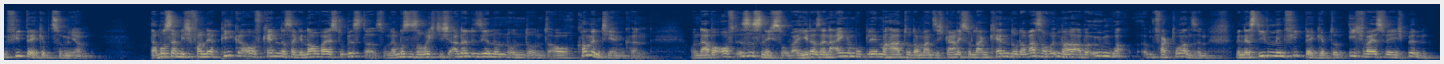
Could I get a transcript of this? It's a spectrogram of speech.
ein Feedback gibt zu mir, da muss er mich von der Pike auf kennen, dass er genau weiß, du bist das. Und er muss es auch richtig analysieren und, und, und auch kommentieren können. Und aber oft ist es nicht so, weil jeder seine eigenen Probleme hat oder man sich gar nicht so lange kennt oder was auch immer, aber irgendwo Faktoren sind. Wenn der Steven mir ein Feedback gibt und ich weiß, wer ich bin,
